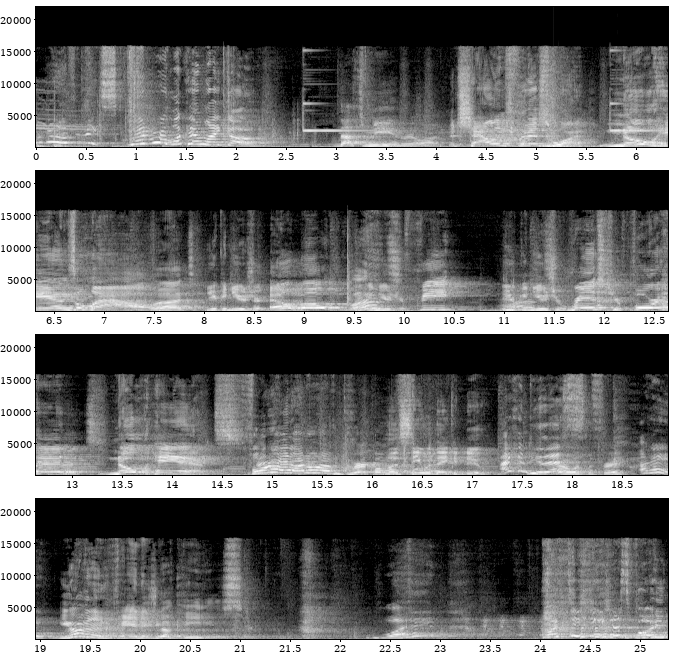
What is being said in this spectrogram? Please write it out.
Look at this big Squidward looking like a. That's me in real life. The challenge for this one: no hands allowed. What? You can use your elbow. what? You can use your feet. You can use your wrist, your forehead. No hands. Forehead? I don't have grip on my Let's see what they can do. I can do this. Oh, what the frick? okay. You have an advantage. You have these. What? What did you just point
